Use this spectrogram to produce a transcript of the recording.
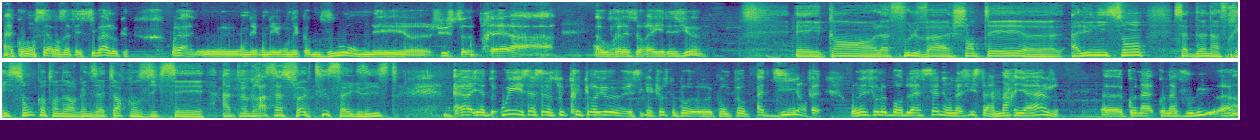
un, concert dans un festival. Donc voilà, euh, on est, on est, on est comme vous, on est juste prêt à ouvrir les oreilles et les yeux. Et quand la foule va chanter euh, à l'unisson, ça te donne un frisson quand on est organisateur, qu'on se dit que c'est un peu grâce à soi que tout ça existe. Alors, y a oui, ça c'est un truc très curieux. C'est quelque chose qu'on peut, qu'on peut pas dire. En fait, on est sur le bord de la scène et on assiste à un mariage. Euh, qu'on a a voulu. Hein,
